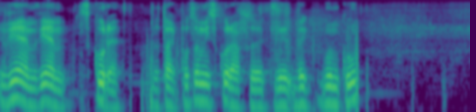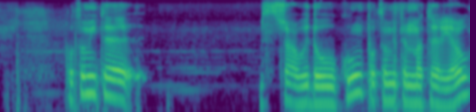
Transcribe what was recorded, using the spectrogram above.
Wiem, wiem, skórę. No tak, po co mi skóra w, w, w? Po co mi te strzały do łuku? Po co mi ten materiał?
